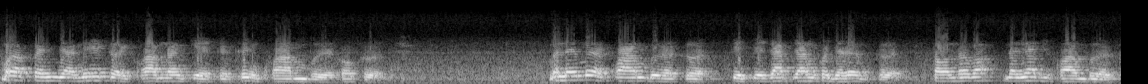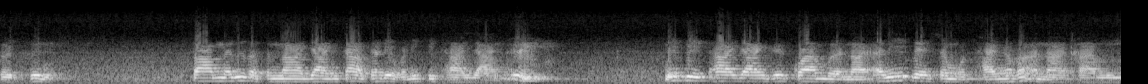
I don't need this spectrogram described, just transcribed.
เมื่อเป็นอย่างนี้เกิดความนังเกียจเกิดขึ้นความเบื่อก็เกิดเมื่อในเมื่อความเบื่อเกิด จิตจะยับยั้งก็จะเริ่มเกิด ตอนระวะระยะที่ความเบื่อเกิดขึ้น ตามในวิปัสสนาญาณเก้าจะเรียกว่านิพิทายาน นิพิทายานคือความเบื่อหน่าย อันนี้เป็นสมุดฐานของพระอนาคามี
